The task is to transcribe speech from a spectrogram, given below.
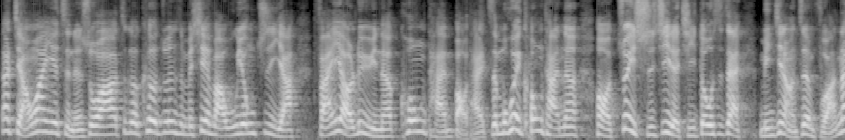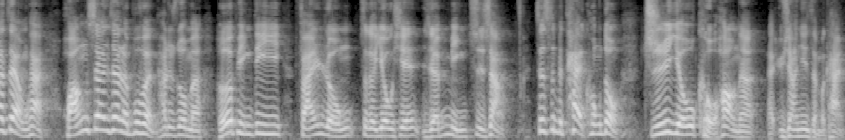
那蒋万也只能说啊，这个柯尊什么宪法毋庸置疑啊，反咬绿营呢空谈保台，怎么会空谈呢？哦，最实际的其实都是在民进党政府啊。那再我们看黄珊珊的部分，他就说我们和平第一，繁荣这个优先，人民至上，这是不是太空洞，只有口号呢？来，于将军怎么看？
